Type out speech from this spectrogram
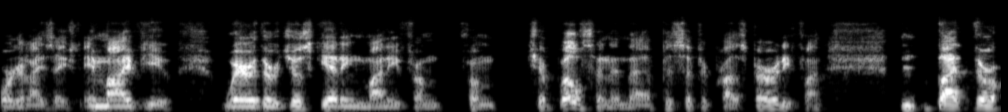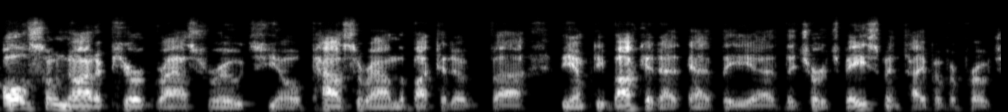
organization, in my view, where they're just getting money from from Chip Wilson and the Pacific Prosperity Fund. But they're also not a pure grassroots, you know, pass around the bucket of uh, the empty bucket at, at the uh, the church basement type of approach.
